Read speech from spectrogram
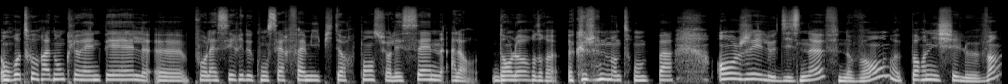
On retrouvera donc le NPL euh, pour la série de concerts Famille Peter Pan sur les scènes. Alors, dans l'ordre que je ne me trompe pas, Angers le 19 novembre, Pornichet le 20,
